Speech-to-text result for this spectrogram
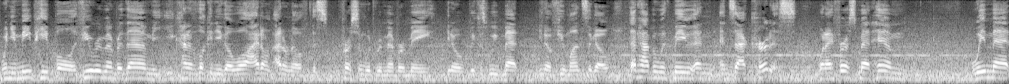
when you meet people, if you remember them, you kind of look and you go, "Well, I don't, I don't know if this person would remember me," you know, because we met, you know, a few months ago. That happened with me and, and Zach Curtis. When I first met him, we met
